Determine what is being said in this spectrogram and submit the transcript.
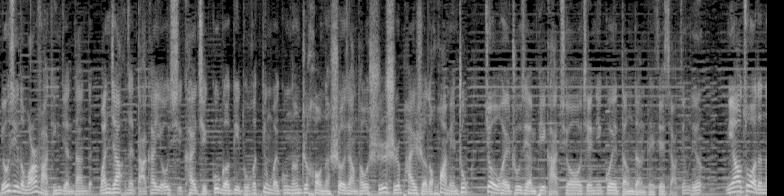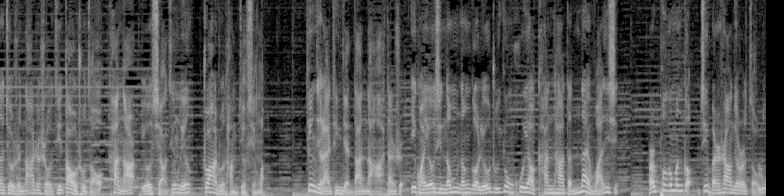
游戏的玩法挺简单的，玩家在打开游戏、开启 Google 地图和定位功能之后呢，摄像头实时拍摄的画面中就会出现皮卡丘、杰尼龟等等这些小精灵。你要做的呢，就是拿着手机到处走，看哪儿有小精灵，抓住它们就行了。听起来挺简单的哈，但是一款游戏能不能够留住用户，要看它的耐玩性。而 Pokemon Go 基本上就是走路，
